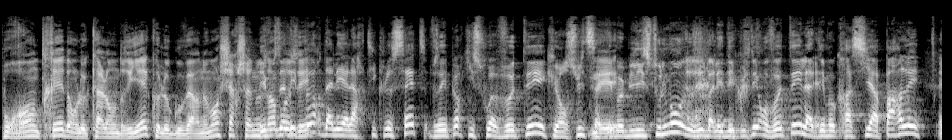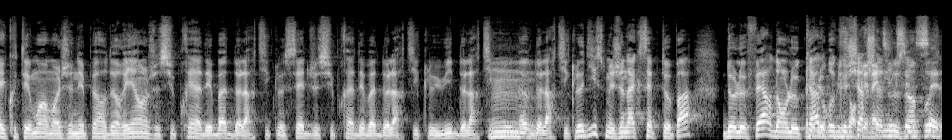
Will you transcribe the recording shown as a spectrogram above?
pour rentrer dans le calendrier que le gouvernement cherche à nous imposer. Vous avez peur d'aller à l'article 7 Vous avez peur qu'il soit voté et qu'ensuite ça démobilise tout le monde Vous dites, bah, les députés ont voté, la démocratie a parlé. Écoutez-moi, moi je n'ai peur de rien. Je suis prêt à débattre de l'article 7, je suis prêt à débattre de l'article 8, de l'article 9, hmm. de l'article 10, mais je n'accepte pas de le faire dans le cadre que cherche à nous imposer.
